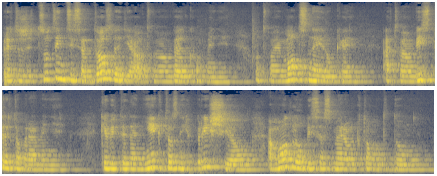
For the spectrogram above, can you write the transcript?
pretože cudzinci sa dozvedia o tvojom veľkom mene, o tvojej mocnej ruke a tvojom vystretom ramene, Keby teda niekto z nich prišiel a modlil by sa smerom k tomuto domu,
